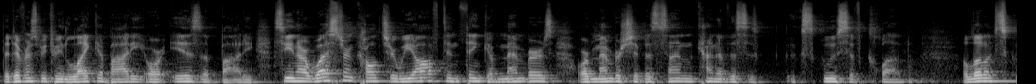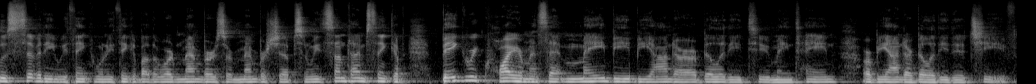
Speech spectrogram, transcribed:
The difference between like a body or is a body. See, in our Western culture, we often think of members or membership as some kind of this exclusive club a little exclusivity we think when we think about the word members or memberships. And we sometimes think of big requirements that may be beyond our ability to maintain or beyond our ability to achieve.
